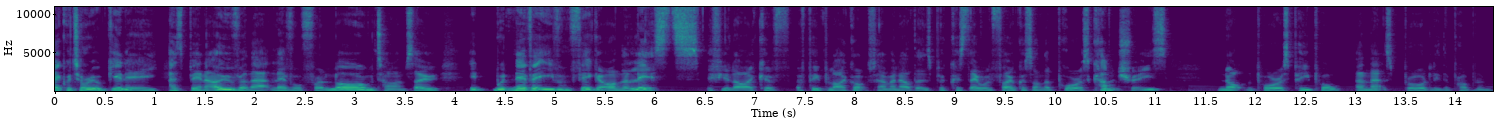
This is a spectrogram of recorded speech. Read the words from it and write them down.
Equatorial Guinea has been over that level for a long time. So it would never even figure on the lists, if you like, of, of people like Oxfam and others, because they would focus on the poorest countries, not the poorest people. And that's broadly the problem.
